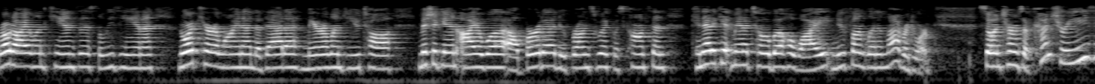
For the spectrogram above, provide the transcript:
Rhode Island, Kansas, Louisiana, North Carolina, Nevada, Maryland, Utah, Michigan, Iowa, Alberta, New Brunswick, Wisconsin, Connecticut, Manitoba, Hawaii, Newfoundland, and Labrador. So in terms of countries,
